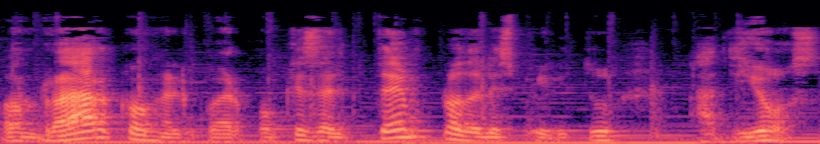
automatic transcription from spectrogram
honrar con el cuerpo, que es el templo del Espíritu, a Dios.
